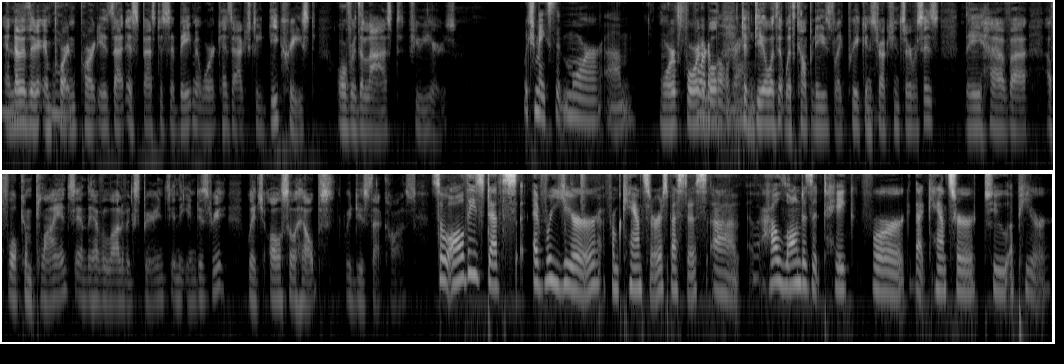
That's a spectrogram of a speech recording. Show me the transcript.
Another important part is that asbestos abatement work has actually decreased over the last few years. Which makes it more um, more affordable, Affordable, to deal with it with companies like pre-construction services. They have uh, a full compliance and they have a lot of experience in the industry, which also helps reduce that cost. So all these deaths every year from cancer, asbestos. Uh, how long does it take for that cancer to appear?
